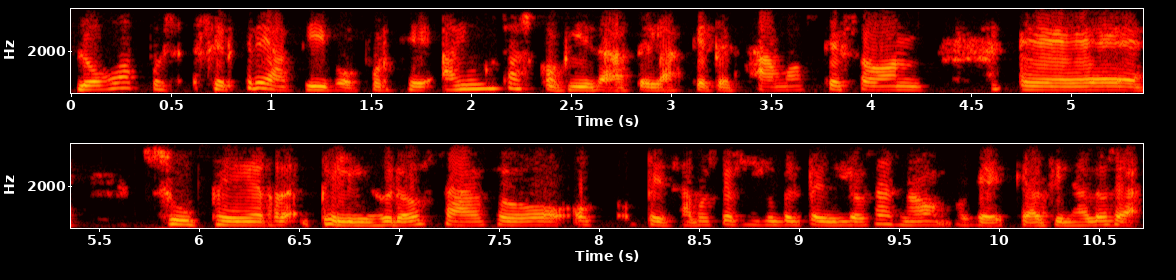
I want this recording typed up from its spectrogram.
Luego pues ser creativo porque hay muchas comidas de las que pensamos que son eh, súper peligrosas o, pensamos que son súper peligrosas, no, porque que al final o sea,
